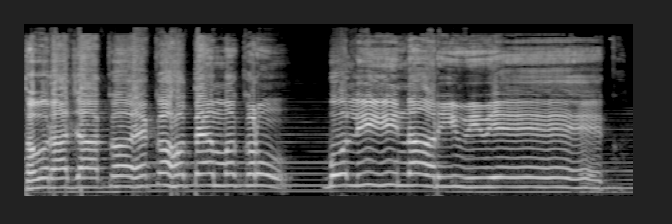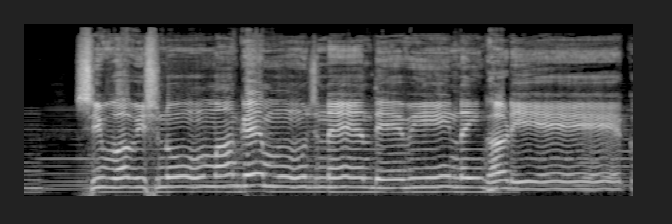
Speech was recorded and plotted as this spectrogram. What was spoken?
તવ રાજા કહે, કહો તેમ કરું. બોલી નારી વિવેક. શિવ વિષ્ણુ માંગે મુજને દેવી નહીં ઘડી એક.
